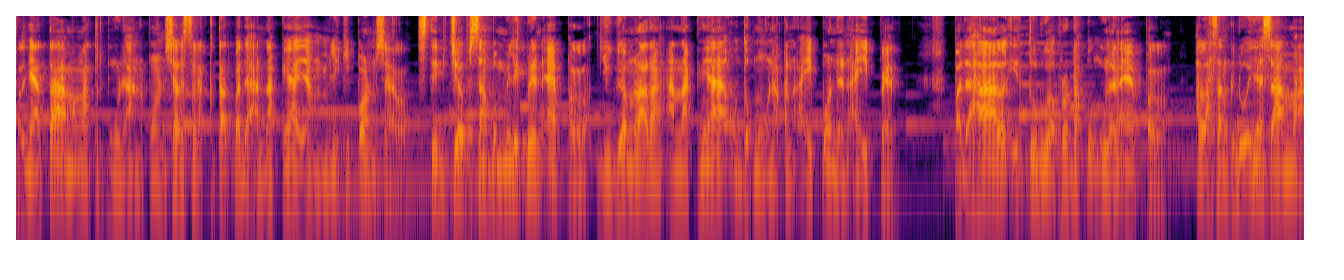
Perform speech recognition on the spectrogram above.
ternyata mengatur penggunaan ponsel secara ketat pada anaknya yang memiliki ponsel. Steve Jobs, sang pemilik brand Apple, juga melarang anaknya untuk menggunakan iPhone dan iPad. Padahal itu dua produk unggulan Apple. Alasan keduanya sama,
